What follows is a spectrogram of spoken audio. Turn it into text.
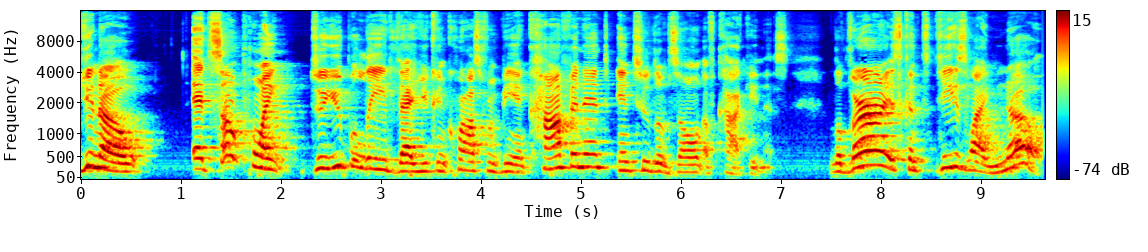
you know, at some point, do you believe that you can cross from being confident into the zone of cockiness? Laverne is, he's like, no.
